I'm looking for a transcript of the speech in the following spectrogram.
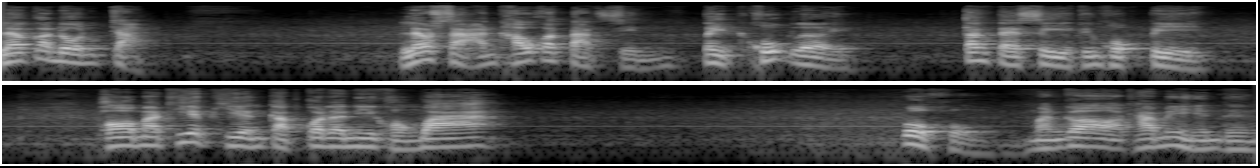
แล้วก็โดนจับ แล้วศาลเขาก็ตัดสินติดคุกเลย ตั้งแต่สี่ถึงหกปี พอมาเทียบเคียงกับกรณีของว้า โอ้โห มันก็ทำให้เห็นถึง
